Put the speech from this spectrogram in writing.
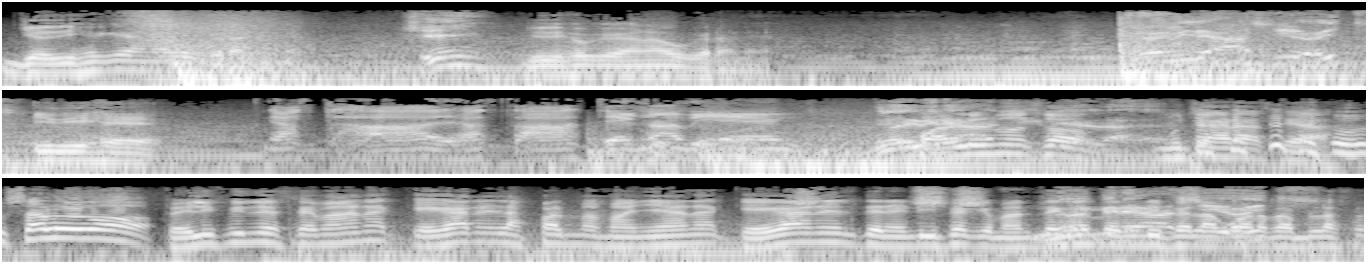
Yo dije que ganaba Ucrania. ¿Sí? Yo dije que ganaba Ucrania. Pero mira, así, ¿oíste? Y dije, Ya está, ya está. Tenga bien. Juan Luis Monzón, muchas gracias. Un saludo. Feliz fin de semana, que gane Las Palmas mañana, que gane el Tenerife, que mantenga el No Tenerife en la cuarta ¿oíste? plaza.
